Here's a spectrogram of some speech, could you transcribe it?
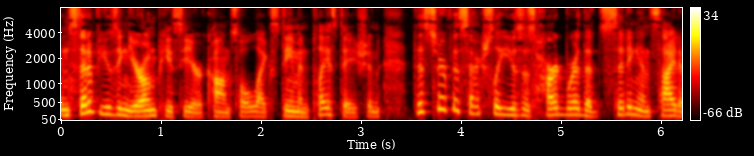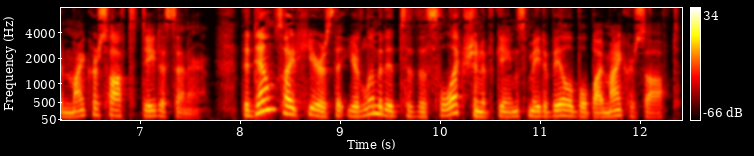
Instead of using your own PC or console like Steam and PlayStation, this service actually uses hardware that's sitting inside a Microsoft data center. The downside here is that you're limited to the selection of games made available by Microsoft,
